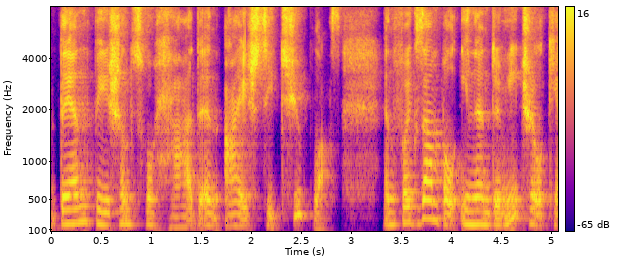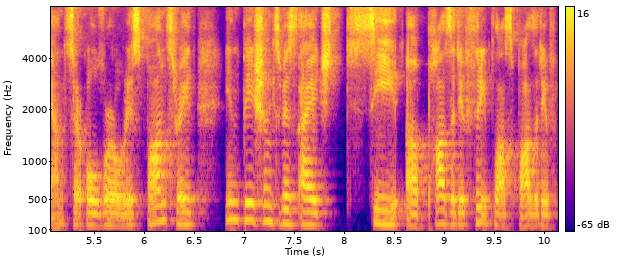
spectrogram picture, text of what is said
than patients who had an IHC2 plus. And for example, in endometrial cancer, overall response rate in patients with IHC uh, positive, 3 plus positive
